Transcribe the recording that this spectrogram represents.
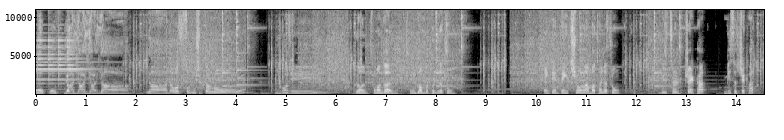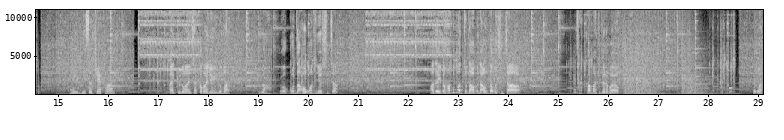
오, 오, 야, 야, 야, 야, 야, 나왔어. 50달러. 어? 이거지. 이건 조만간 종도 한번 터지자. 종. 땡땡땡 종 한번 터지자. 종. 미스터 잭팟, 미스터 잭팟. 헤이, 미스터 잭팟. 아니 교도관님 잠깐만요. 이거만. 이거 이거 곧 나오거든요, 진짜. 아, 나 이거 한 번만 더 나오면 나온다고 진짜. 아, 잠깐만 기다려봐요. 잠깐만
